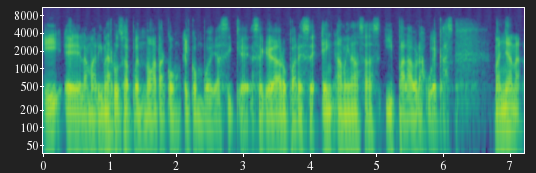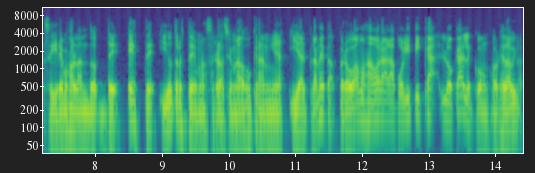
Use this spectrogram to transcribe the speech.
y eh, la Marina rusa pues no atacó el convoy, así que se quedaron, parece, en amenazas y palabras huecas. Mañana seguiremos hablando de este y otros temas relacionados a Ucrania y al planeta, pero vamos ahora a la política local con Jorge Dávila.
